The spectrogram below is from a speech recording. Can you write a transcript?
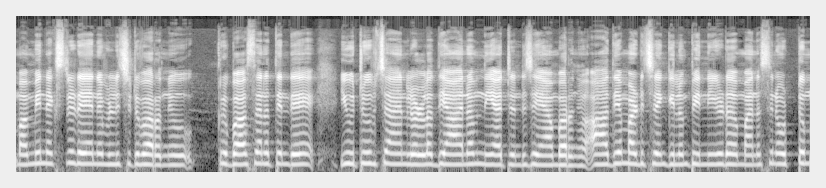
മമ്മി നെക്സ്റ്റ് ഡേ എന്നെ വിളിച്ചിട്ട് പറഞ്ഞു കൃപാസനത്തിന്റെ യൂട്യൂബ് ചാനലുള്ള ധ്യാനം നീ അറ്റൻഡ് ചെയ്യാൻ പറഞ്ഞു. ആദ്യം മടിച്ചെങ്കിലും പിന്നീട് മനസ്സിനൊട്ടും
